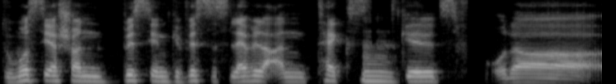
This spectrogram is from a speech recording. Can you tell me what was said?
du musst ja schon ein bisschen gewisses Level an Text-Skills mhm. oder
